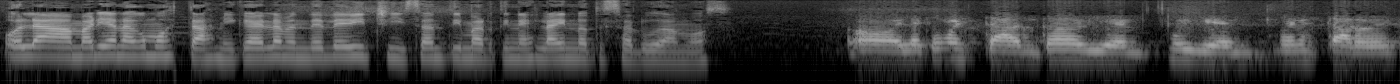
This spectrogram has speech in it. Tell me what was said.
Hola Mariana, ¿cómo estás? Micaela Mendelevich y Santi Martínez no te saludamos. Hola, ¿cómo están? ¿Todo bien? Muy bien, buenas tardes.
